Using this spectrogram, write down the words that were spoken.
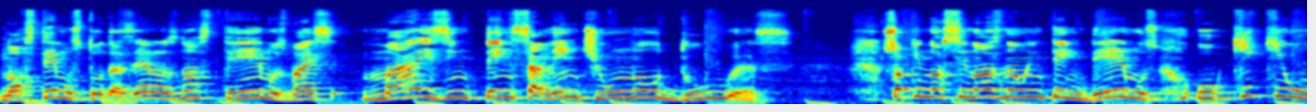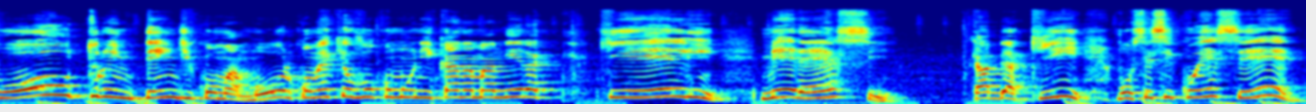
nós temos todas elas, nós temos, mas mais intensamente uma ou duas. Só que nós, se nós não entendermos o que, que o outro entende como amor, como é que eu vou comunicar na maneira que ele merece? Cabe aqui você se conhecer.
